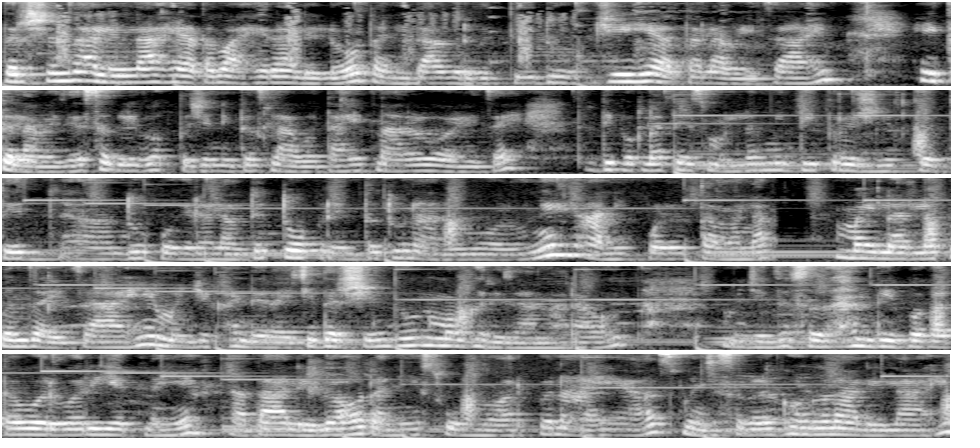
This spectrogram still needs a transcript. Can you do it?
दर्शन झालेलं आहे आता बाहेर आलेलो आहोत आणि इथं अगरबत्ती धूप हे आता लावायचं आहे. हे इथं लावायचं आहे. सगळे भक्तजन इथंच लावत आहेत नारळ वळायचं आहे. तर दीपकला तेच म्हणलं मी दीप प्रज्वलित करते धूप वगैरे लावते तोपर्यंत तू नारळ वळून ये आणि परत आम्हाला मैलारला पण जायचं आहे. म्हणजे खंडेरायचे दर्शन घेऊन मग घरी जाणार आहोत. म्हणजे जसं दीपक आता वरवर येत नाही आहे आता आलेलो आहोत आणि सोमवार पण आहे आज. म्हणजे सगळं घडून आलेला आहे.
